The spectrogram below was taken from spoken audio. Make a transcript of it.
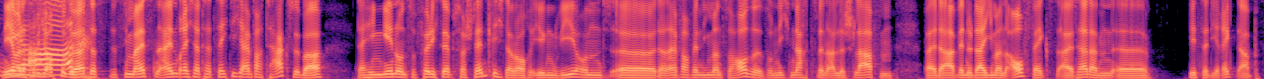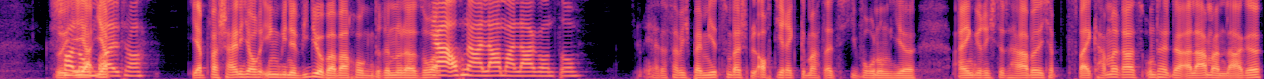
Nee, aber das habe ich auch so Ja. gehört, dass, dass die meisten Einbrecher tatsächlich einfach tagsüber da hingehen und so völlig selbstverständlich dann auch irgendwie und äh, dann einfach, wenn niemand zu Hause ist und nicht nachts, wenn alle schlafen. Weil da, wenn du da jemanden aufwächst, Alter, dann äh, geht's ja direkt ab. So, Shalom, ihr, ihr, habt, Alter. ihr habt wahrscheinlich auch irgendwie eine Videoüberwachung drin oder so. Ja, auch eine Alarmanlage und so. Ja, das habe ich bei mir zum Beispiel auch direkt gemacht, als ich die Wohnung hier eingerichtet habe. Ich habe zwei Kameras und halt eine Alarmanlage.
